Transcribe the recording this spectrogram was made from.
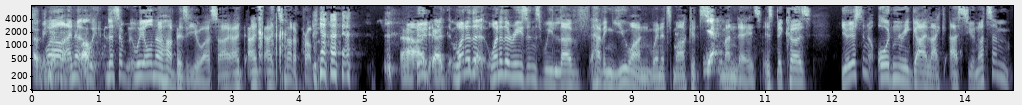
hoping Well, I know. well. We, listen, we all know how busy you are, so I, I, I, I it's not a problem. Ah, Dude, okay. uh, one of the one of the reasons we love having you on when it's markets Yeah. Mondays is because you're just an ordinary guy like us. You're not some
